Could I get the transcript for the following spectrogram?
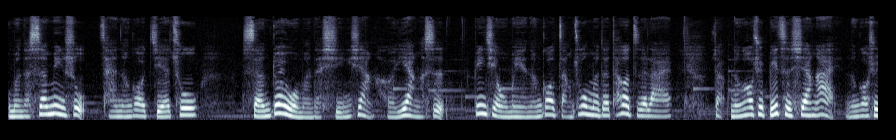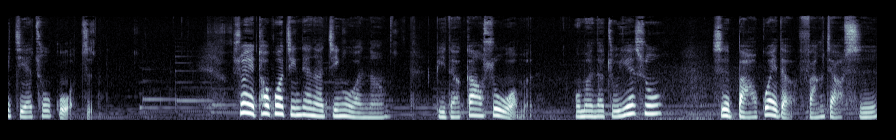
我们的生命树才能够结出神对我们的形象和样式，并且我们也能够长出我们的特质来，能够去彼此相爱，能够去结出果子。所以透过今天的经文呢，彼得告诉我们，我们的主耶稣是宝贵的房角石，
